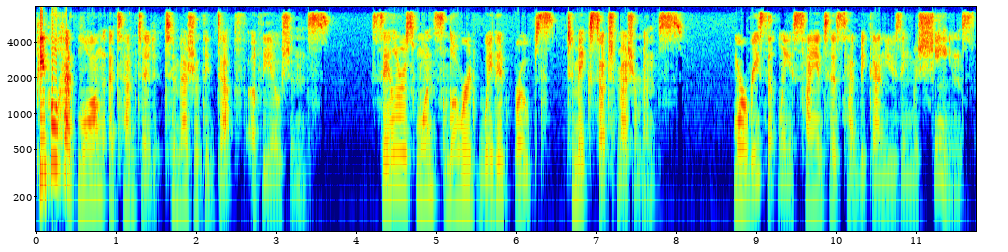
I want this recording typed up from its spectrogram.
People had long attempted to measure the depth of the oceans. Sailors once lowered weighted ropes to make such measurements. More recently, scientists had begun using machines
